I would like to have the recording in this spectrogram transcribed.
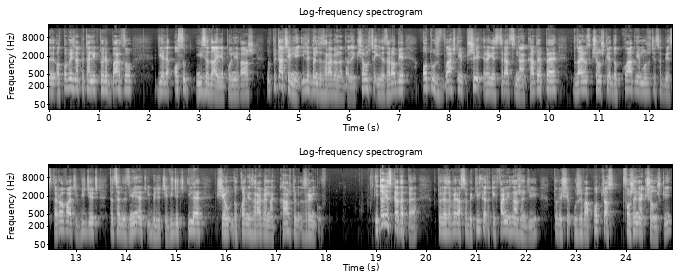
y, odpowiedź na pytanie, które bardzo wiele osób mi zadaje, ponieważ no pytacie mnie, ile będę zarabiał na danej książce, ile zarobię. Otóż właśnie przy rejestracji na KDP, dodając książkę dokładnie możecie sobie sterować, widzieć te ceny zmieniać i będziecie widzieć, ile się dokładnie zarabia na każdym z rynków. I to jest KDP, które zawiera w sobie kilka takich fajnych narzędzi, które się używa podczas tworzenia książki.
